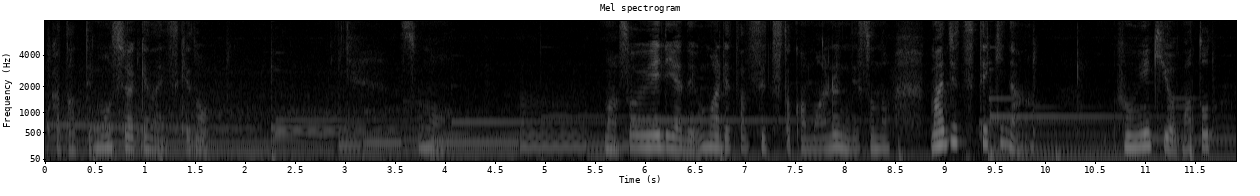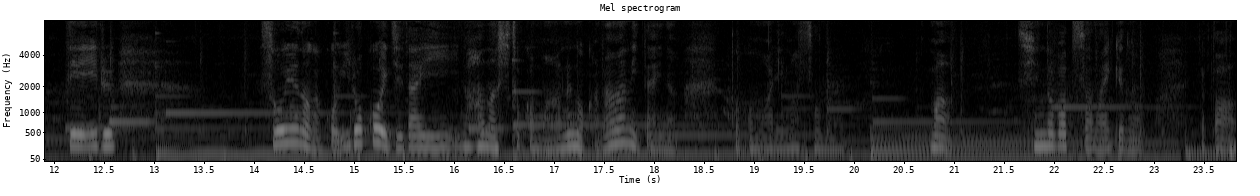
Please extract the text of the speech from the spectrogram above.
語って申し訳ないですけどそのまあそういうエリアで生まれた説とかもあるんでその魔術的な雰囲気をまとっているそういうのがこう色濃い時代の話とかもあるのかなみたいなとこもあります。そのまあシンドバッドじゃないけどやっぱ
